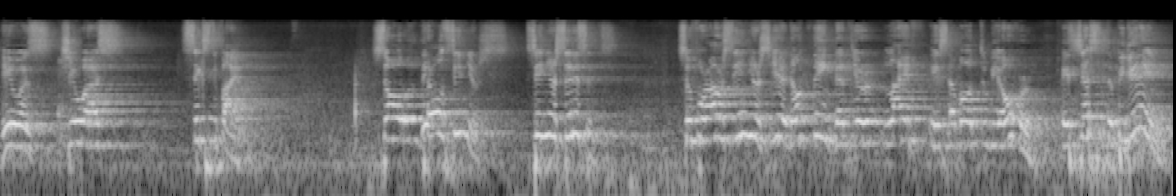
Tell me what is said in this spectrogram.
He was, she was 65. So they're all seniors, senior citizens. So for our seniors here, don't think that your life is about to be over. It's just the beginning.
